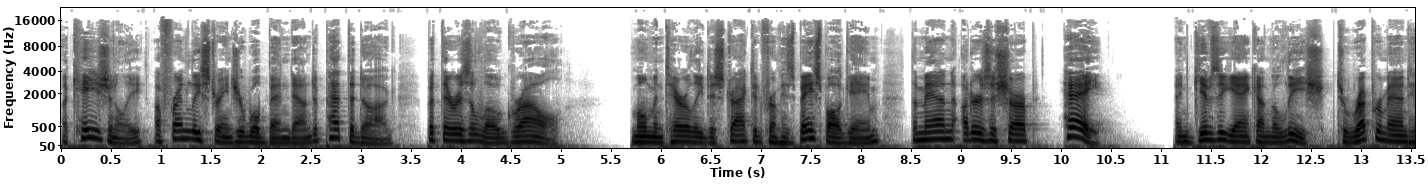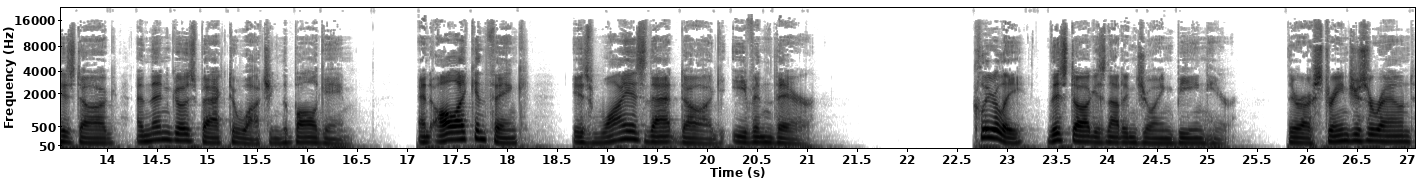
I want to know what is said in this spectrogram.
Occasionally, a friendly stranger will bend down to pet the dog, but there is a low growl. Momentarily distracted from his baseball game, the man utters a sharp, Hey! and gives a yank on the leash to reprimand his dog and then goes back to watching the ball game. And all I can think is why is that dog even there? Clearly, this dog is not enjoying being here. There are strangers around,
